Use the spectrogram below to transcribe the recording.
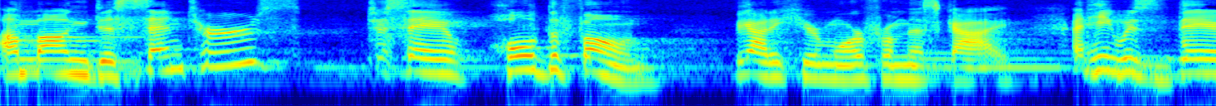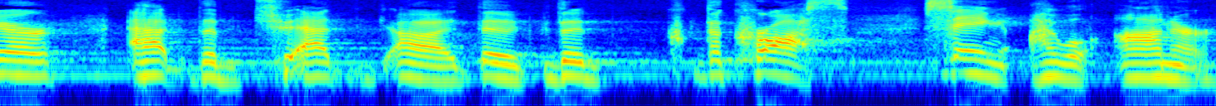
among dissenters to say, hold the phone. We got to hear more from this guy. And he was there at the, at, uh, the, the, the cross saying, I will honor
